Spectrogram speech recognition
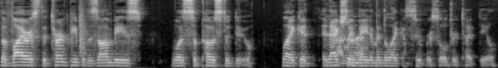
the virus that turned people to zombies was supposed to do. Like it, it actually made him into like a super soldier type deal.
